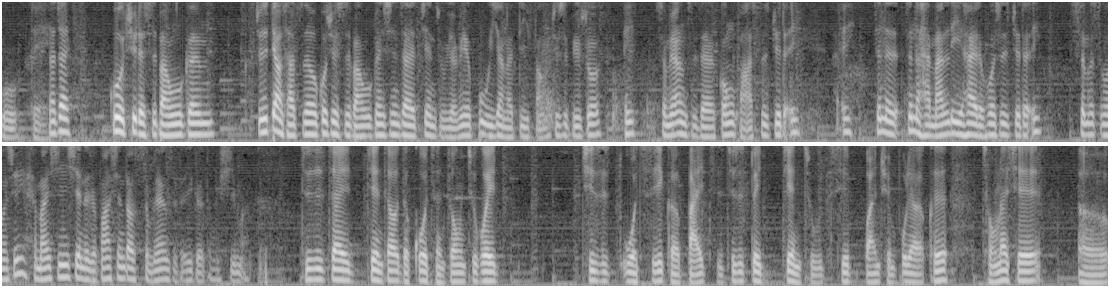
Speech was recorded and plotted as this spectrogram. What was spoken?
屋。对，那在过去的石板屋跟就是调查之后，过去的石板屋跟现在建筑有没有不一样的地方？就是比如说，哎，什么样子的工法是觉得哎。哎，真的真的还蛮厉害的，或是觉得哎，什么什么，所以还蛮新鲜的，有发现到什么样子的一个东西吗？就是在建造的过程中，就会，其实我是一个白纸，就是对建筑是完全不了。可是从那些呃，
